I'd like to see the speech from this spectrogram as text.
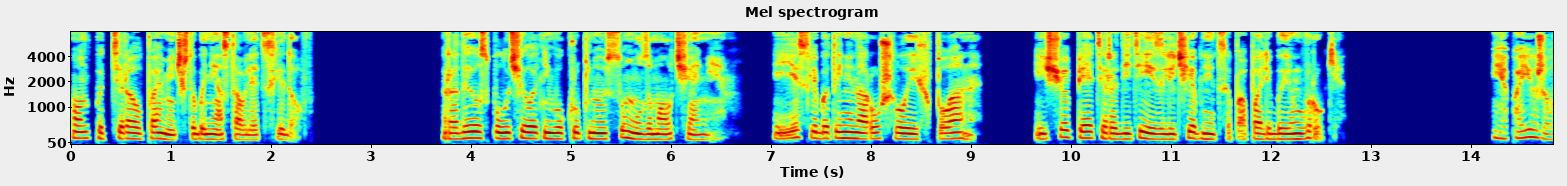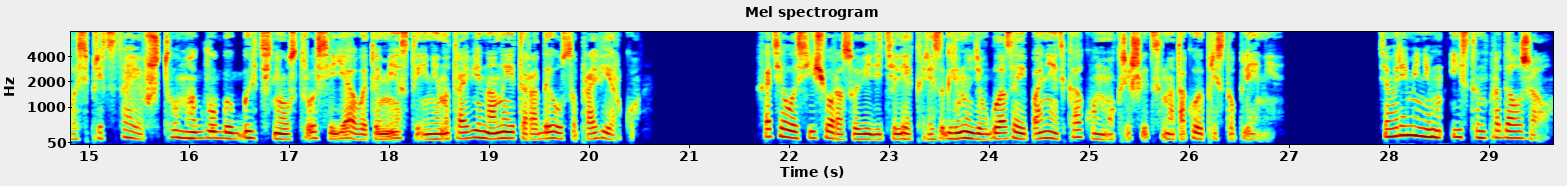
он подтирал память, чтобы не оставлять следов. Родеус получил от него крупную сумму за молчание, и если бы ты не нарушила их планы, еще пятеро детей из лечебницы попали бы им в руки. Я поежилась, представив, что могло бы быть, не устройся я в это место и не натрави на Нейта Родеуса проверку. Хотелось еще раз увидеть лекаря, заглянуть в глаза и понять, как он мог решиться на такое преступление. Тем временем Истон продолжал.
